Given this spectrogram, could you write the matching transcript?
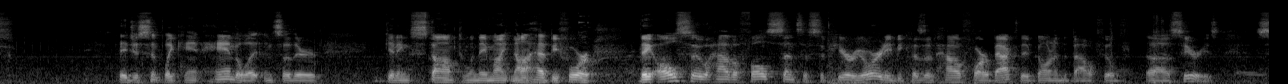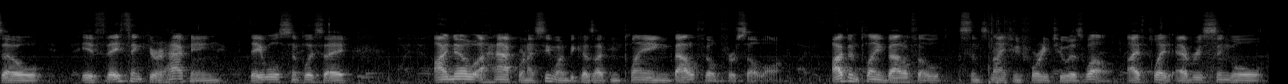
they just simply can't handle it, and so they're getting stomped when they might not have before, they also have a false sense of superiority because of how far back they've gone in the Battlefield uh, series. So if they think you're hacking, they will simply say, I know a hack when I see one because I've been playing Battlefield for so long. I've been playing Battlefield since 1942 as well. I've played every single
